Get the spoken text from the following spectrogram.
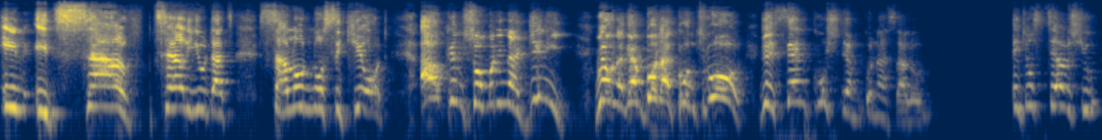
in itself tell you that Salone not secured. How can somebody in Guinea, where on get border control, they send kush them na Salone? It just tells you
